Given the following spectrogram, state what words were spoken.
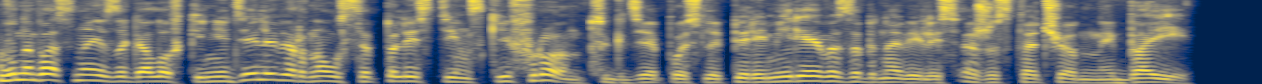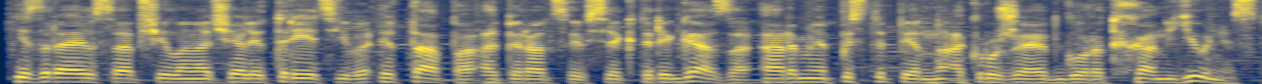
В новостные заголовки недели вернулся Палестинский фронт, где после перемирия возобновились ожесточенные бои. Израиль сообщил о начале третьего этапа операции в секторе Газа. Армия постепенно окружает город Хан-Юнис,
